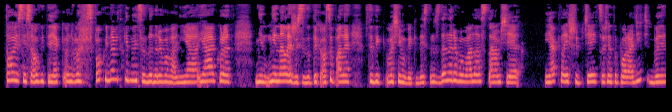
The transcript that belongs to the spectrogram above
to jest niesamowite, jak oni mają spokój, nawet kiedy nie są zdenerwowani. Ja, ja akurat nie, nie należę się do tych osób, ale wtedy właśnie mówię, kiedy jestem zdenerwowana, staram się jak najszybciej coś na to poradzić, by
